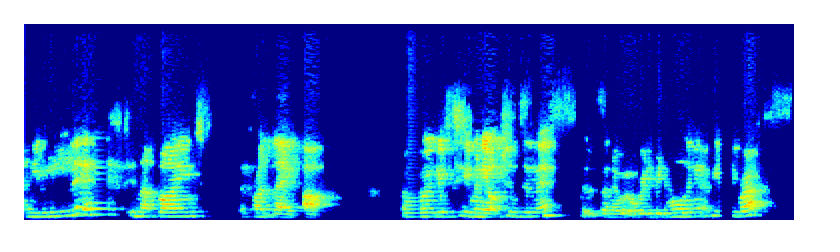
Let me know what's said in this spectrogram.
and you lift in that bind the front leg up. I won't give too many options in this because I know we've already been holding it a few breaths.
